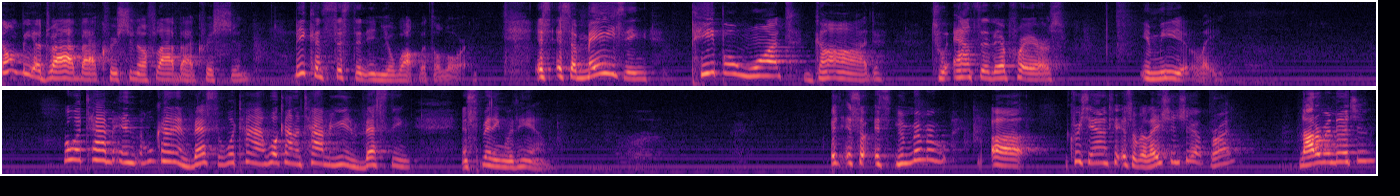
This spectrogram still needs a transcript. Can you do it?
Don't be a drive-by Christian or fly-by Christian. Be consistent in your walk with the Lord. It's, it's amazing. People want God to answer their prayers immediately. Well, what time what kind of invest what time what kind of time are you investing and spending with him? It, it's, a, it's you remember uh, Christianity is a relationship, right? Not a religion.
